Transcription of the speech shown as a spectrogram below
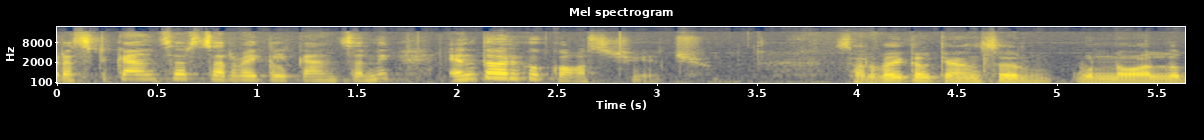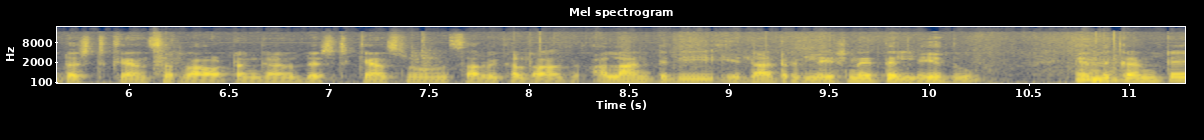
బ్రెస్ట్ క్యాన్సర్ సర్వైకల్ క్యాన్సర్ని ఎంతవరకు కాజ్ చేయొచ్చు? సర్వైకల్ క్యాన్సర్ ఉన్న వాళ్ళు బ్రెస్ట్ క్యాన్సర్ రావటం కానీ బ్రెస్ట్ క్యాన్సర్ ఉన్న సర్వైకల్ రాదు అలాంటిది ఎలాంటి రిలేషన్ అయితే లేదు. ఎందుకంటే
